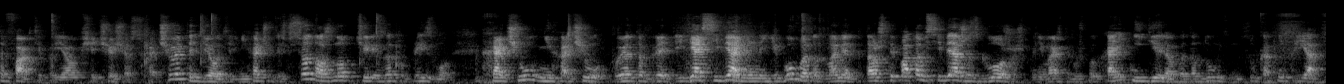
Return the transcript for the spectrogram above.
и факт, типа, я вообще что сейчас, хочу это делать или не хочу? То есть все должно через эту призму. Хочу, не хочу. Это, блядь, я себя не наебу в этот момент, потому что ты потом себя же сгложишь, понимаешь? Ты будешь ходить неделю об этом думать, ну, сука, как неприятно.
